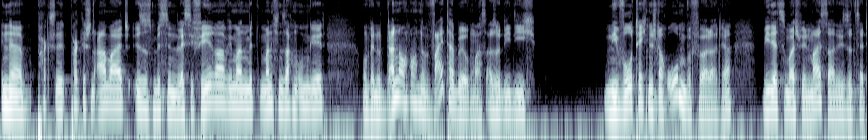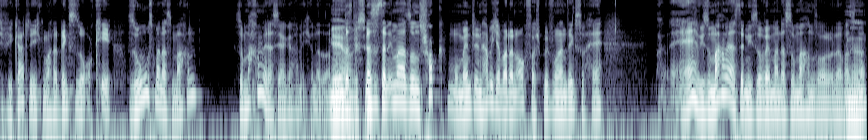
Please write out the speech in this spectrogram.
in der Praxi praktischen Arbeit ist es ein bisschen laissez-fairer, wie man mit manchen Sachen umgeht. Und wenn du dann auch noch eine Weiterbildung machst, also die, die dich niveautechnisch nach oben befördert, ja, wie jetzt zum Beispiel ein Meister, diese Zertifikate, die ich gemacht habe, denkst du so, okay, so muss man das machen? So machen wir das ja gar nicht oder so. ne? Ja, das, das ist dann immer so ein Schockmoment, den habe ich aber dann auch verspürt, wo man denkst so, hä? Hä? Wieso machen wir das denn nicht so, wenn man das so machen soll oder was, Ja. ne?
